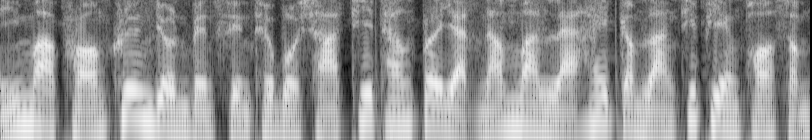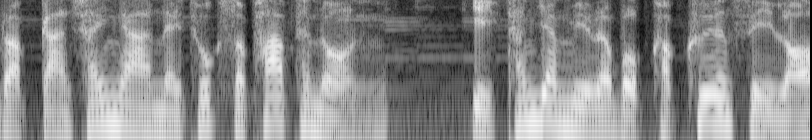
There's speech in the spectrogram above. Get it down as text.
นี้มาพร้อมเครื่องยนต์เบนซินเทอร์โบชาร์จที่ทั้งประหยัดน้ำมันและให้กำลังที่เพียงพอสำหรับการใช้งานในทุกสภาพถนน อีกทั้งยังมีระบบขับเคลื่อน4ล้อ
